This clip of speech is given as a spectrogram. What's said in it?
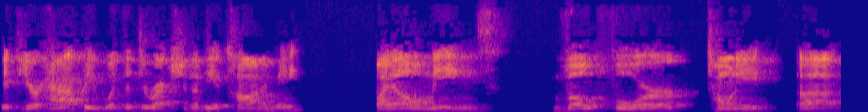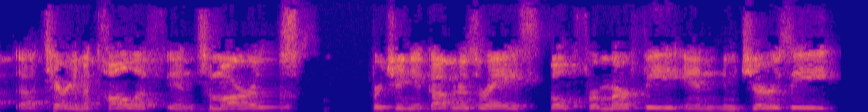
if you're happy with the direction of the economy, by all means, vote for Tony uh, uh, Terry McAuliffe in tomorrow's Virginia governor's race, vote for Murphy in New Jersey,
